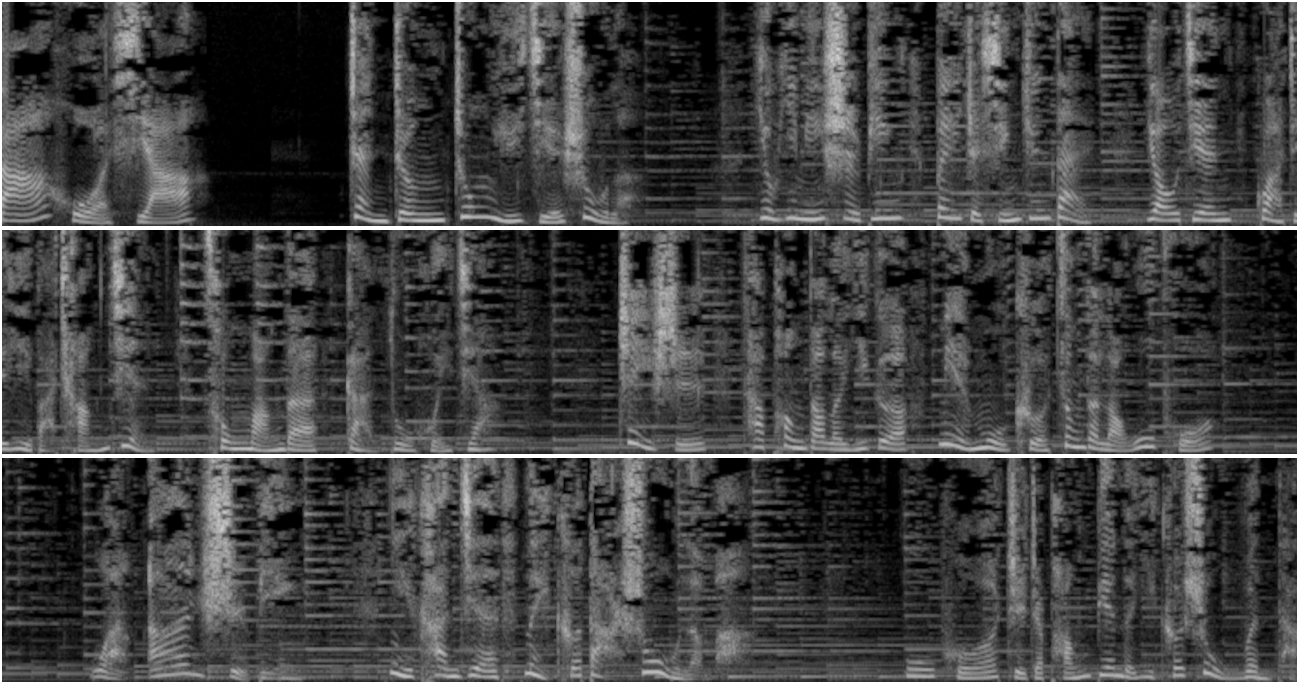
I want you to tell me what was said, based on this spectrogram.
打火匣。战争终于结束了，有一名士兵背着行军袋，腰间挂着一把长剑，匆忙的赶路回家。这时，他碰到了一个面目可憎的老巫婆。晚安，士兵，你看见那棵大树了吗？巫婆指着旁边的一棵树问他：“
